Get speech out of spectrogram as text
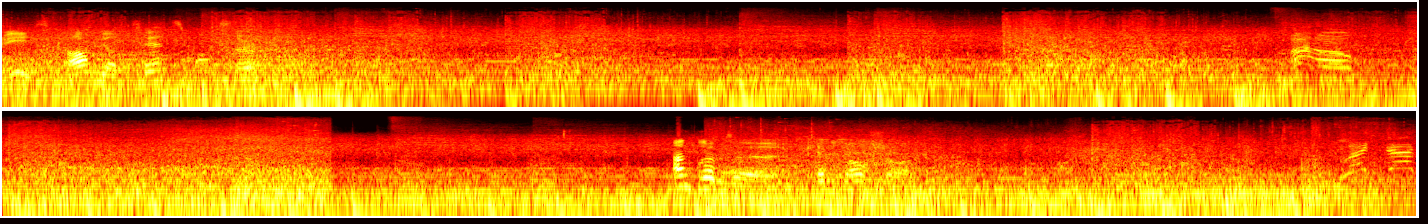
Jeez, calm your tits, monster. Handbremse, kenne ich auch schon. Like that,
